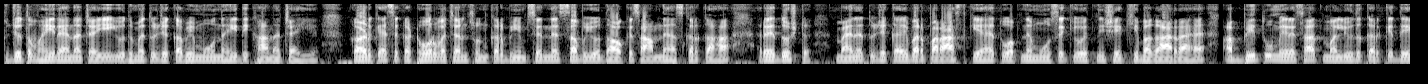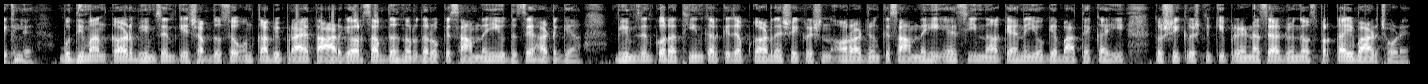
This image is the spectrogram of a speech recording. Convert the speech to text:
तुझे तो वहीं रहना चाहिए, युद्ध में तुझे कभी मुँह नहीं दिखाना चाहिए। कर्ण के ऐसे कठोर वचन सुनकर भीमसेन ने सब योद्धाओं के सामने हंसकर कहा रे दुष्ट, मैंने तुझे कई बार परास्त किया है, तू अपने मुँह से क्यों इतनी शेखी बगार रहा है? अब भी तू मेरे साथ मलयुद्ध करके देख ले। बुद्धिमान कर्ण भीमसेन के शब्दों से उनका अभिप्राय ताड़ गया और सब धनुर्धरों के सामने ही युद्ध से हट गया। भीमसेन को रथहीन करके जब कर्ण ने श्रीकृष्ण और अर्जुन के सामने ही ऐसी न कहने योग्य बातें कही तो श्रीकृष्ण की प्रेरणा से अर्जुन ने उस पर कई बाढ़ छोड़े।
